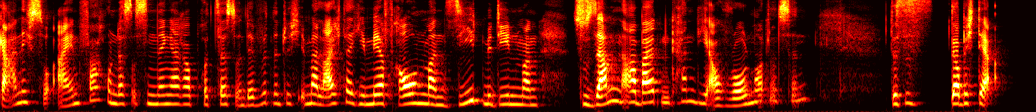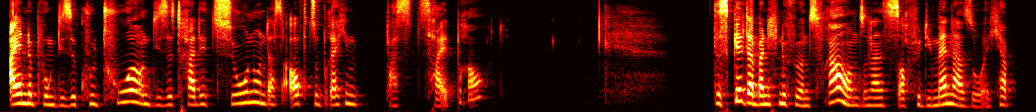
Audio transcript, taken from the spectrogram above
gar nicht so einfach und das ist ein längerer Prozess und der wird natürlich immer leichter, je mehr Frauen man sieht, mit denen man zusammenarbeiten kann, die auch Role Models sind. Das ist, glaube ich, der eine Punkt, diese Kultur und diese Tradition und das aufzubrechen, was Zeit braucht. Das gilt aber nicht nur für uns Frauen, sondern es ist auch für die Männer so. Ich habe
